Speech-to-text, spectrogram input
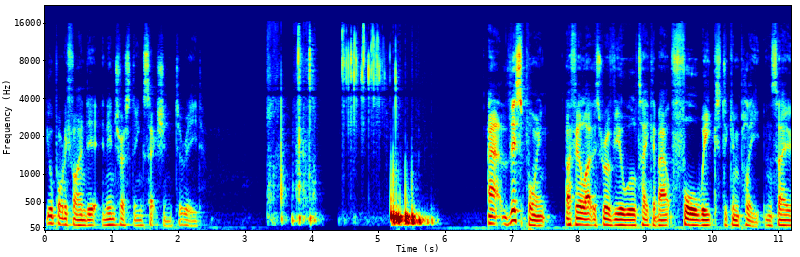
you'll probably find it an interesting section to read. At this point, I feel like this review will take about four weeks to complete, and so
